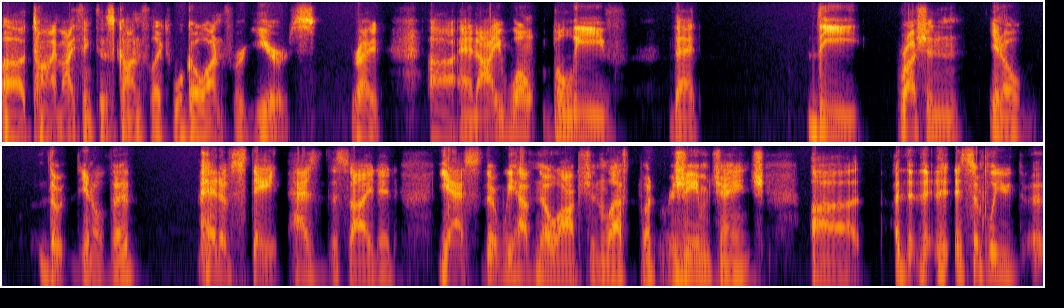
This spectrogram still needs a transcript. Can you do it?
uh, time. I think this conflict will go on for years, right? Uh, and I won't believe that the Russian, you know, the you know the head of state has decided, yes, that we have no option left but regime change. Uh, it's simply, uh,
